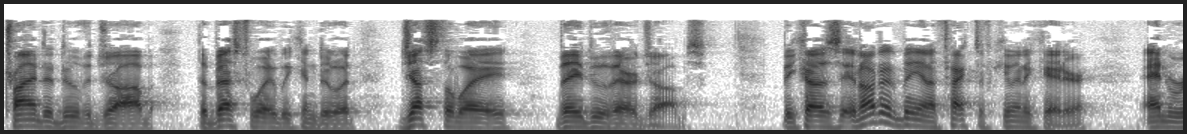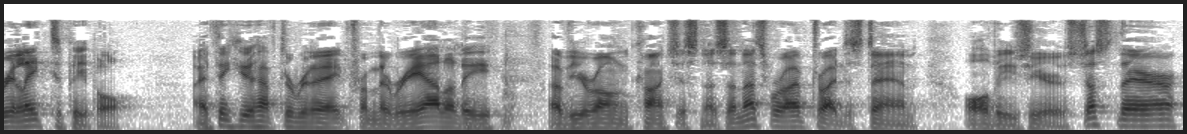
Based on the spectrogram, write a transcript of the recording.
trying to do the job the best way we can do it, just the way they do their jobs. Because in order to be an effective communicator and relate to people, I think you have to relate from the reality of your own consciousness. And that's where I've tried to stand all these years. Just there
